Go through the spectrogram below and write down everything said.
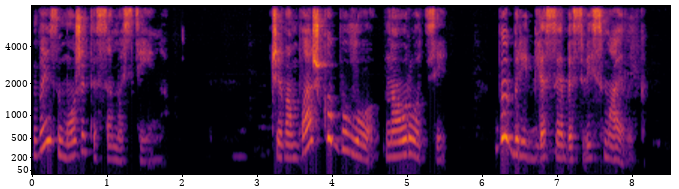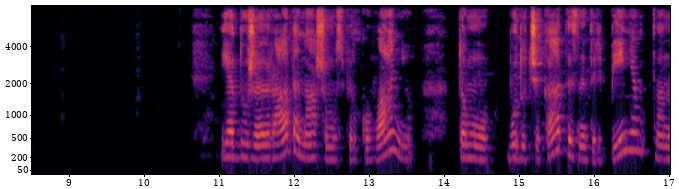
ви зможете самостійно. Чи вам важко було на уроці? Виберіть для себе свій смайлик. Я дуже рада нашому спілкуванню, тому буду чекати з нетерпінням на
